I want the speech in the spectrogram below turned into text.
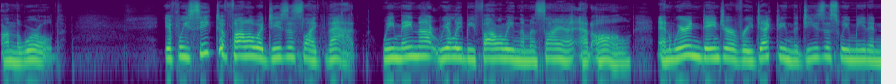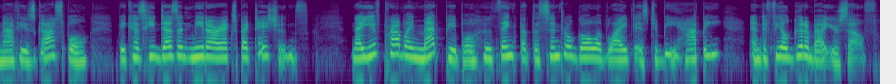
on the world. If we seek to follow a Jesus like that, we may not really be following the Messiah at all, and we're in danger of rejecting the Jesus we meet in Matthew's Gospel because he doesn't meet our expectations. Now, you've probably met people who think that the central goal of life is to be happy and to feel good about yourself.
